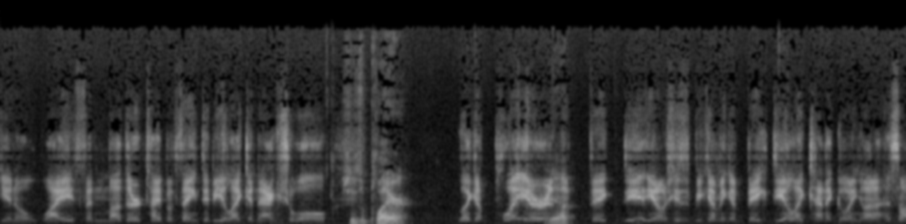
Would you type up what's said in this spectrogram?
you know wife and mother type of thing to be like an actual She's a player. Like a player in Yep. the big deal you know she's becoming a big deal like kind of going on so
